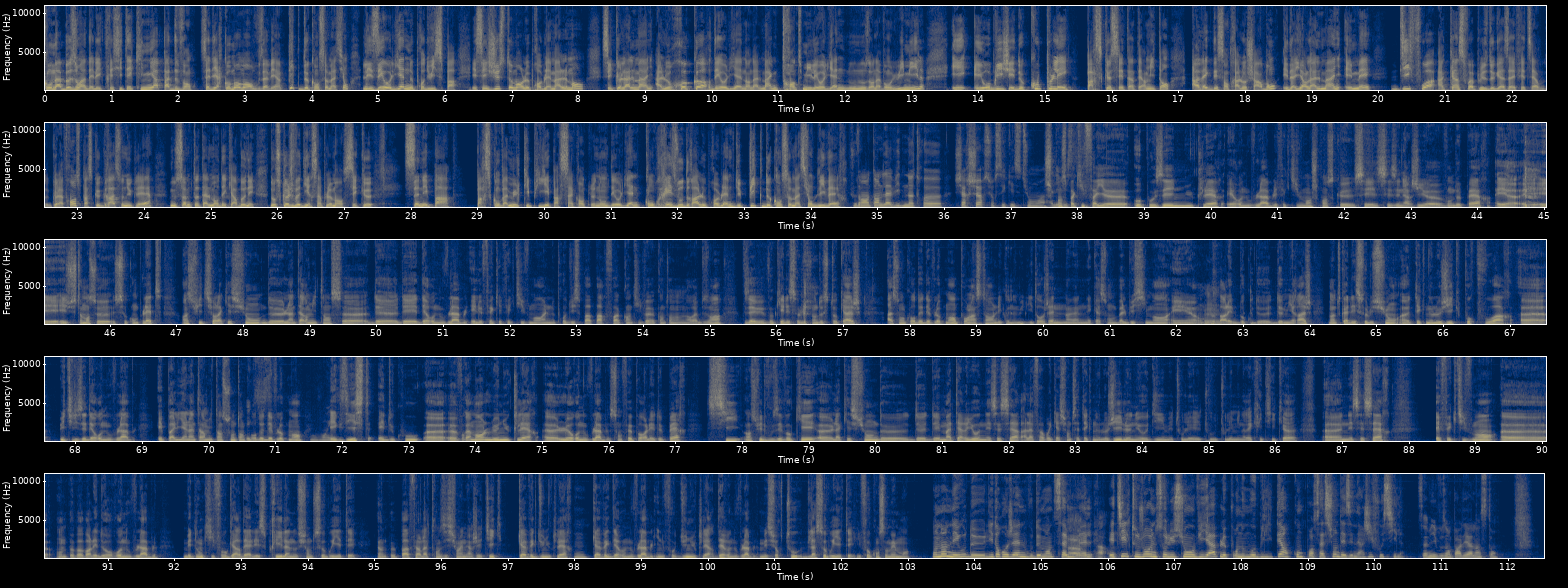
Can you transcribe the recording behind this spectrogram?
qu'on a besoin d'électricité, qu'il n'y a pas de vent. C'est-à-dire qu'au moment où vous avez un pic de consommation, les éoliennes ne produisent pas. Et c'est justement le problème allemand, c'est que l'Allemagne a le record d'éoliennes en Allemagne, 30 000 éoliennes, nous, nous en avons 8 000, et est obligée de coupler, parce que c'est intermittent, avec des centrales au charbon. Et d'ailleurs, l'Allemagne émet 10 fois à 15 fois plus de gaz à effet de serre que la France, parce que grâce au nucléaire, nous sommes totalement décarbonés. Donc ce que je veux dire simplement, c'est que ce n'est pas parce qu'on va multiplier par 50 le nombre d'éoliennes qu'on résoudra le problème du pic de consommation de l'hiver. Je voudrais entendre l'avis de notre euh, chercheur sur ces questions. Je ne pense pas qu'il faille euh, opposer nucléaire et renouvelable. Effectivement, je pense que ces, énergies euh, vont de pair et, et, justement se, se, complètent. Ensuite, sur la question de l'intermittence des, des, renouvelables et le fait qu'effectivement, elles ne produisent pas parfois quand, il, quand on en aurait besoin, vous avez évoqué les solutions de stockage à son cours de développement. Pour l'instant, l'économie de l'hydrogène n'est qu'à son balbutiement et euh, on peut hmm. parler de beaucoup de, mirages. Mais en tout cas, des solutions euh, technologiques pour pouvoir euh, utiliser des renouvelables et pallier à l'intermittence sont en cours de développement, existent. Et du coup, vraiment, le nucléaire, le renouvelable sont faits pour aller de pair. Si ensuite vous évoquez euh, la question de, des matériaux nécessaires à la fabrication de ces technologies, le néodyme et tous les, tous, les minerais critiques euh, euh, nécessaires, effectivement, on ne peut pas parler de renouvelables, mais donc il faut garder à l'esprit la notion de sobriété. Et on ne peut pas faire la transition énergétique qu'avec du nucléaire, mm. qu'avec des renouvelables. Il nous faut du nucléaire, des renouvelables, mais surtout de la sobriété. Il faut consommer moins. On en est où de l'hydrogène vous demande Samuel. Ah. Ah. Est-il toujours une solution viable pour nos mobilités en compensation des énergies fossiles? Samy, vous en parliez à l'instant.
